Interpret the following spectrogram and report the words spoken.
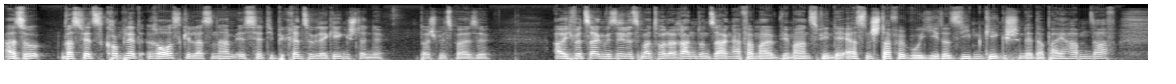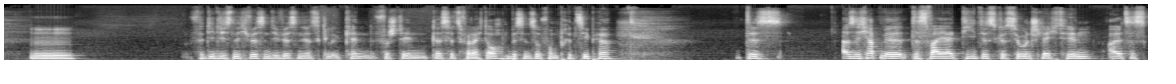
Also, was wir jetzt komplett rausgelassen haben, ist ja die Begrenzung der Gegenstände, beispielsweise. Aber ich würde sagen, wir sind jetzt mal tolerant und sagen einfach mal, wir machen es wie in der ersten Staffel, wo jeder sieben Gegenstände dabei haben darf. Mhm. Für die, die es nicht wissen, die wissen jetzt, kennen, verstehen das jetzt vielleicht auch ein bisschen so vom Prinzip her. Das, also ich habe mir, das war ja die Diskussion schlechthin, als es,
